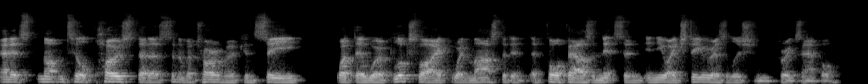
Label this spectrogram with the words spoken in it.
and it's not until post that a cinematographer can see what their work looks like when mastered at 4,000 nits in, in UHD resolution, for example.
